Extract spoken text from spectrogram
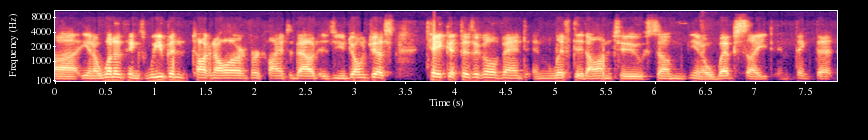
Uh, you know, one of the things we've been talking to all of our clients about is you don't just take a physical event and lift it onto some, you know, website and think that,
